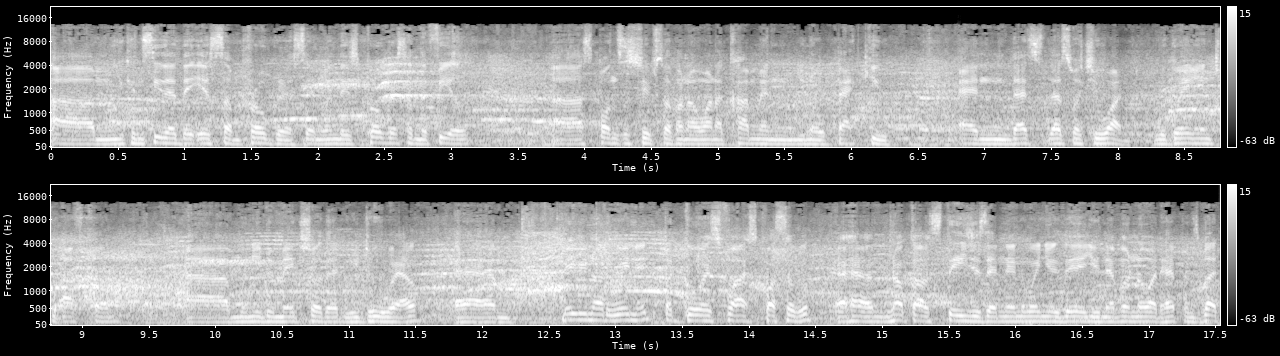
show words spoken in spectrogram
um, you can see that there is some progress. And when there's progress on the field, uh, sponsorships are going to want to come and you know back you, and that's that's what you want. We're going into Afcon. Um, we need to make sure that we do well. Um, maybe not win it, but go as far as possible. Um, knockout stages, and then when you're there, you never know what happens. But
